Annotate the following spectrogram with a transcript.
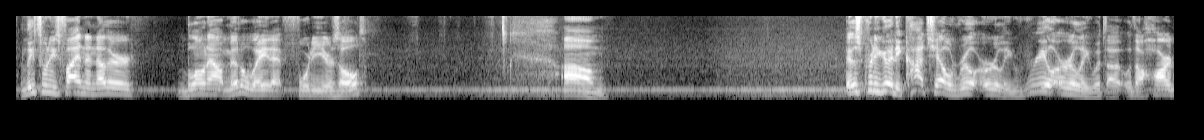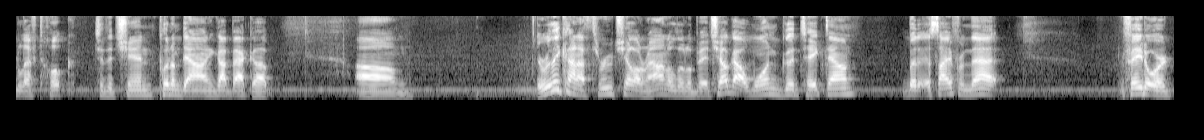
at least when he's fighting another blown out middleweight at 40 years old. Um, it was pretty good. He caught Chael real early, real early with a with a hard left hook to the chin, put him down. He got back up. Um, it really kind of threw Chael around a little bit. Chael got one good takedown, but aside from that, Fedor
